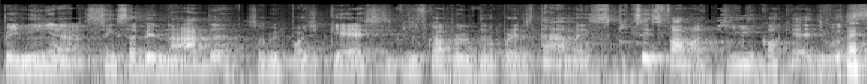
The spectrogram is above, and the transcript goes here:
Peninha sem saber nada sobre podcasts, inclusive ficava perguntando para eles, tá, mas o que, que, vocês falam aqui? Qual que é de vocês?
